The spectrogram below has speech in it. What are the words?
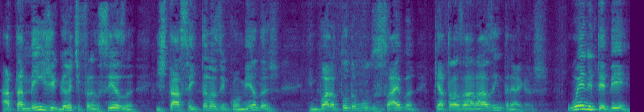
a também gigante francesa está aceitando as encomendas, embora todo mundo saiba que atrasará as entregas. O NTB,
